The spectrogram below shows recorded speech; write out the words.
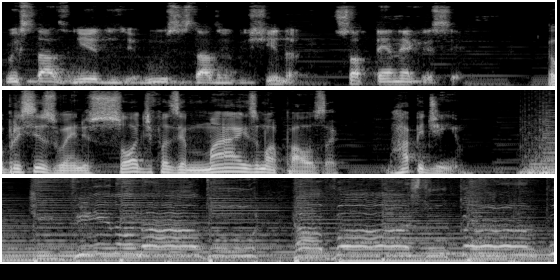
com Estados Unidos e Rússia, Estados Unidos e China, só tendem a crescer. Eu preciso, Enio, só de fazer mais uma pausa, rapidinho. Divino Ronaldo, a voz do campo.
